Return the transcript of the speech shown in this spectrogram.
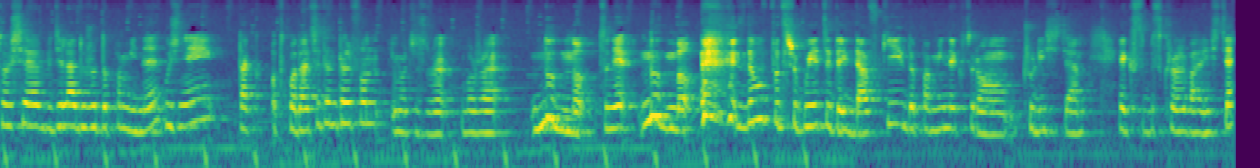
to się wydziela dużo dopaminy. Później tak odkładacie ten telefon i macie sobie, Boże, nudno, co nie? Nudno. Znowu potrzebujecie tej dawki dopaminy, którą czuliście, jak sobie scrollowaliście.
